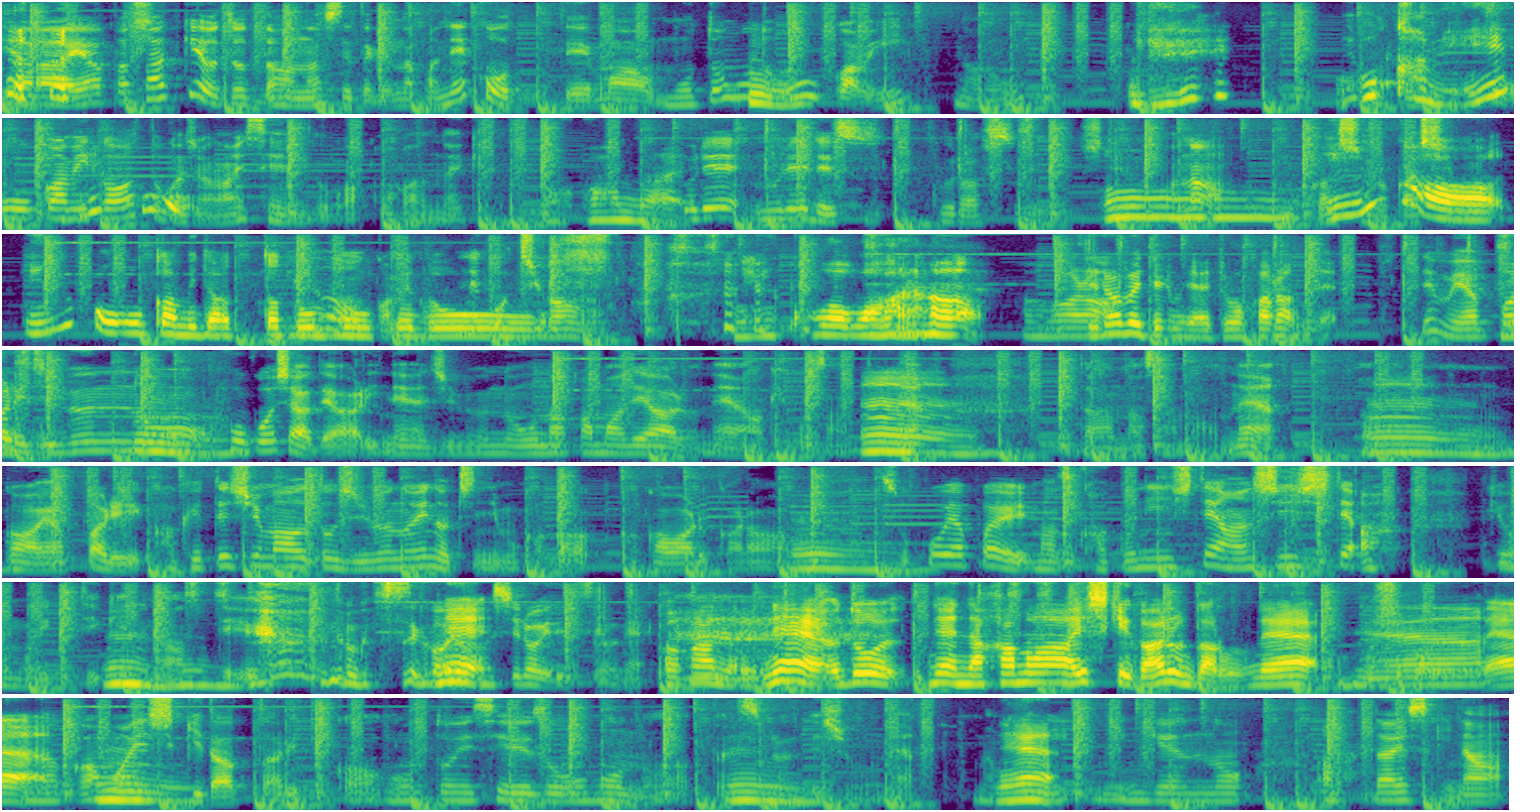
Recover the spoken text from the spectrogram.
いやーやっぱさっきをちょっと話してたけどなんか猫ってまあもともと狼なの、え？狼？狼か？とかじゃない？先祖が。わかんないけど。わかんない。群。れ群れです暮らすしてるのかな？うん昔犬昔はは犬は狼だったと思うけど。猫違うの猫はわからん。わからん。調べてみないとわからんね。でもやっぱり自分のうん。保護者でありね自分のお仲間であるねあきこさんとうね、ん。旦那様をね、うん。がやっぱり欠けてしまうと自分の命にも関わ関わるから、うん。そこをやっぱりまず確認して安心してあ今日も生きていけるなっていうのがすごいね。面白いですよね。わかんないね。どうね仲間意識があるんだろうね。面白いよね。仲間意識だったりとか、本当に生存本能だったりするんでしょうね。なんかね。に人間のあ大好きな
